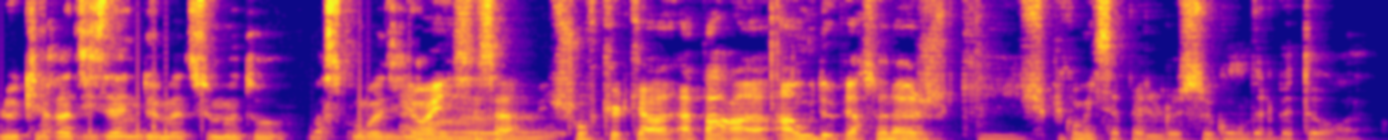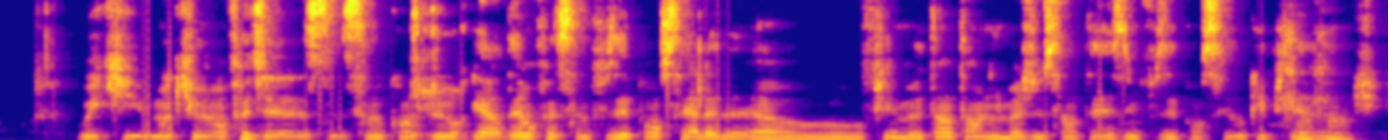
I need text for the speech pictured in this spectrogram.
le Kara design de Matsumoto, parce qu'on va dire. oui, c'est ça. euh, Je trouve que le car- à part un, ou deux personnages qui, je sais plus comment il s'appelle, le second Albator. Oui, qui, moi, qui, en fait, c'est- quand je le regardais, en fait, ça me faisait penser à la- euh, au film Tintin en image de synthèse, il me faisait penser au Capitaine Haddock.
